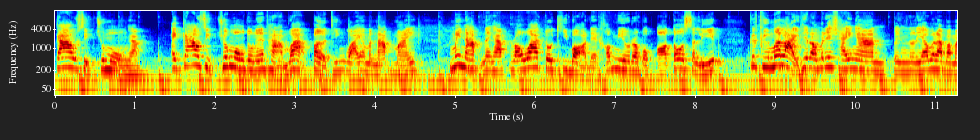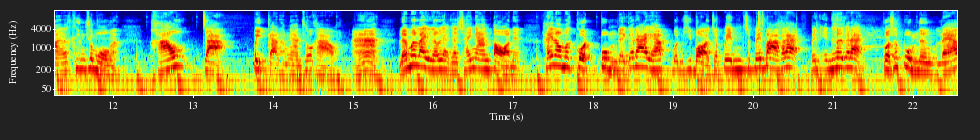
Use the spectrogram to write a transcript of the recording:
90 ชั่วโมงครับ ไอ้ 90 ชั่วโมงตรงนี้ถามว่าเปิดทิ้งไว้มันนับไหม ไม่นับนะครับ เพราะว่าตัวคีย์บอร์ดเนี่ยเขามีระบบออโต้สลีปก็คือเมื่อไหร่ที่เราไม่ได้ใช้งานเป็นระยะเวลาประมาณครึ่งชั่วโมงอะเขาจะปิดการทำงานชั่วคราวอ่าแล้วเมื่อไหร่เราอยากจะใช้งานต่อเนี่ย ให้เรามากดปุ่มใดก็ได้ครับ บนคีย์บอร์ดจะเป็นสเปซบาร์ก็ได้เป็น Enter ก็ได้ กดสักปุ่มหนึ่งแล้ว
